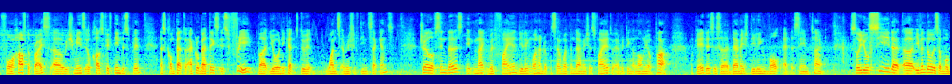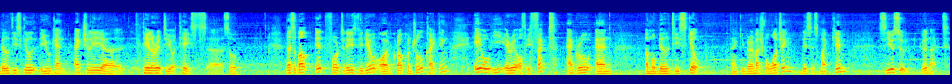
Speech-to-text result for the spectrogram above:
for half the price, uh, which means it will cost 15 discipline. As compared to acrobatics, it's free, but you only get to do it once every 15 seconds. Trail of Cinders, ignite with fire, dealing 100% weapon damage as fire to everything along your path. Okay, this is a damage dealing vault at the same time. So you'll see that uh, even though it's a mobility skill, you can actually uh, tailor it to your tastes. Uh, so that's about it for today's video on crowd control, kiting, AoE, area of effect, aggro, and a mobility skill. Thank you very much for watching. This is Mike Kim. See you soon. Good night.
